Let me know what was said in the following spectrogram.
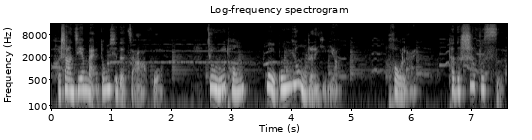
和上街买东西的杂活，就如同故宫佣人一样。后来，他的师傅死了，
